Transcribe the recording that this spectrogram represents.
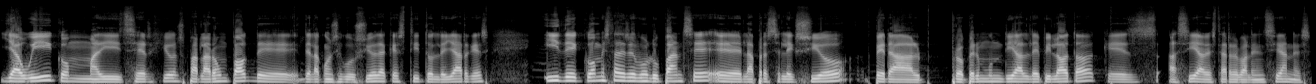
i avui, com ha dit Sergio, ens parlarà un poc de, de la consecució d'aquest títol de llargues i de com està desenvolupant-se eh, la preselecció per al proper Mundial de Pilota, que és així, a les Terres Valencianes.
